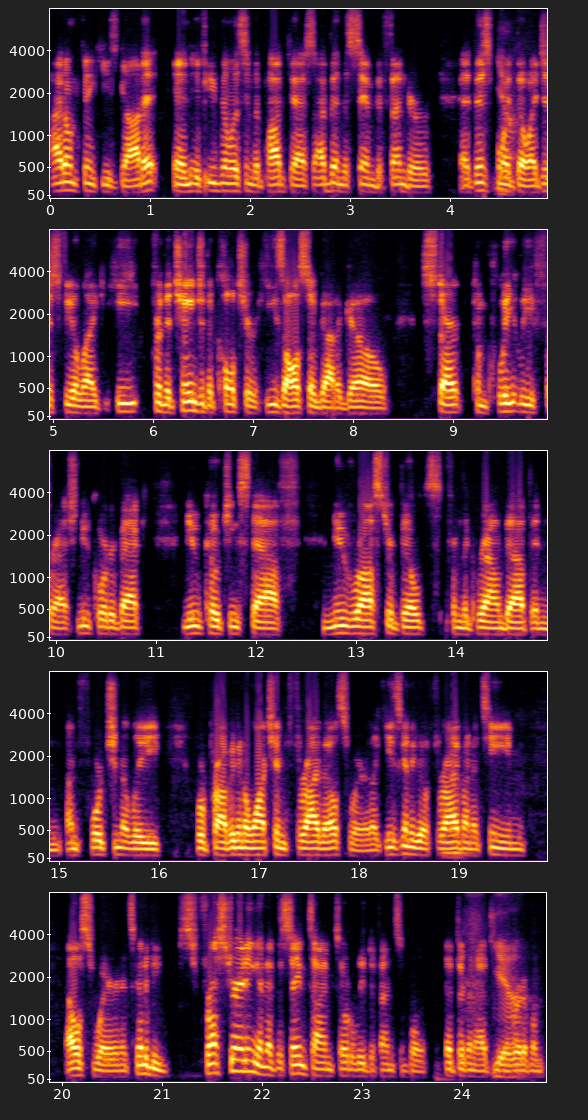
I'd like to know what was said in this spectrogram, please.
I don't think he's got it. And if you've been listening to podcasts, I've been the same defender. At this point, yeah. though, I just feel like he for the change of the culture, he's also got to go. Start completely fresh, new quarterback, new coaching staff, new roster built from the ground up. And unfortunately, we're probably going to watch him thrive elsewhere. Like he's going to go thrive on a team elsewhere, and it's going to be frustrating and at the same time totally defensible that they're going to have to yeah. get rid of him.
